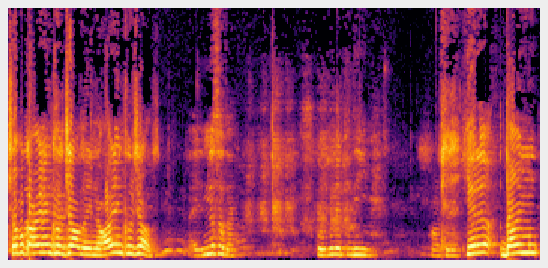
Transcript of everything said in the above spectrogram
Çabuk Iron kılıcı al eline. Iron kılıcı al. Elimde zaten. Apple'ıyım. Parçalayayım. Yere Diamond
